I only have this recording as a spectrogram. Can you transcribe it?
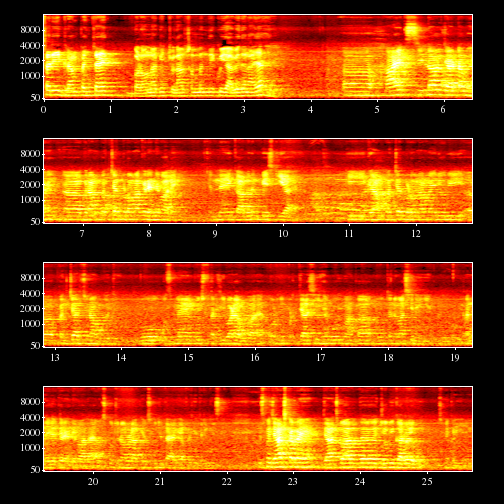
सर ये ग्राम पंचायत बड़ौना के चुनाव संबंधी कोई आवेदन आया है? हाँ एक सीलाल जाटव हैं ग्राम पंचायत बड़ौना के रहने वाले। इनने एक आवेदन पेश किया है कि ग्राम पंचायत बड़ौना में जो भी पंचायत चुनाव हुए थे वो उसमें कुछ फर्जीवाड़ा हुआ है और जो प्रत्याशी है वो भी वहाँ का मूल निवासी नहीं है। कन्या करके रहने वाला है उसको चुनाव लड़ा के उसको जिताया गया फर्जी तरीके से। इस पर जाँच कर रहे हैं जाँच बाद जो भी कार्रवाई होगी उसमें कही जाएगी।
